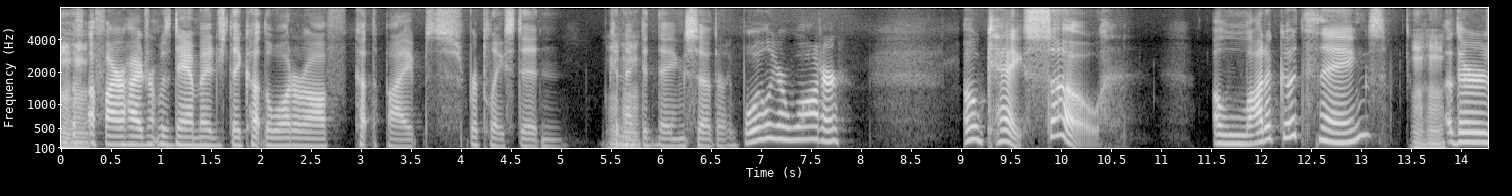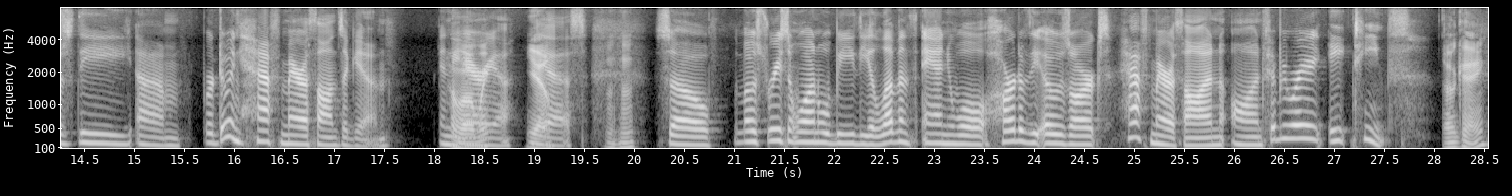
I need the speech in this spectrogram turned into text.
A- mm-hmm. A, fire hydrant was damaged. They cut the water off, cut the pipes, replaced it, and Mm-hmm. connected things. So they're like, boil your water. Okay, so a lot of good things. Mm-hmm. Uh, there's the, um, we're doing half marathons again in the Oh, area. Yeah. Yes. Mm-hmm. So the most recent one will be the 11th annual Heart of the Ozarks half marathon on February 18th. Okay.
